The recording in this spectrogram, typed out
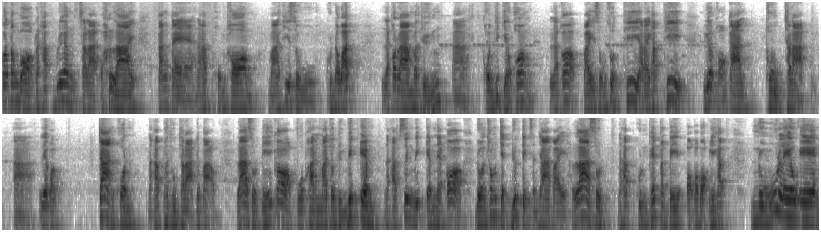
ก็ต้องบอกนะครับเรื่องฉลากออนไลน์ตั้งแต่นะครับหงทองมาที่สู่คุณวัดแล้วก็รามมาถึงอ่าคนที่เกี่ยวข้อง แล้วก็ไปสูงสุดที่อะไรครับที่เรื่องของการถูกฉลากอ่าเรียกว่าจ้างคนนะครับมาถูกฉลากหรือเปล่า ล่าสุดนี้ก็พัวพันมาจนถึงบิ๊กเอ็มนะครับ ซึ่งบิ๊กเอ็มเนี่ยก็โดนช่อง 7 ยุติสัญญาไปล่าสุดนะครับ คุณเพชรพันปีออกมาบอกงี้ครับ หนูเลวเอง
